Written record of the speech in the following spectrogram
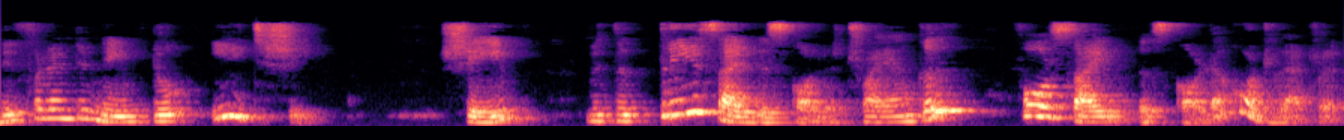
different name to each shape. Shape with the three side is called a triangle, four side is called a quadrilateral,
